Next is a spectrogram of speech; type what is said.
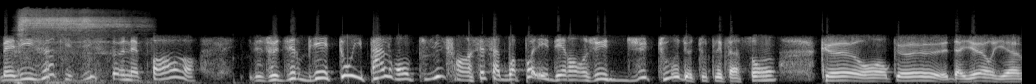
Ben, les gens qui disent c'est un effort, je veux dire, bientôt, ils parleront plus le français. Ça ne doit pas les déranger du tout, de toutes les façons, que, on- que d'ailleurs, il y a,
